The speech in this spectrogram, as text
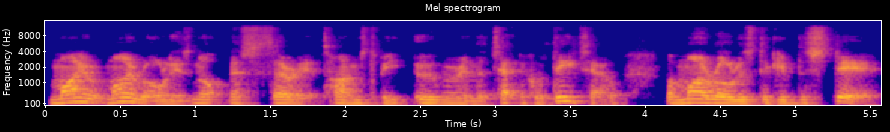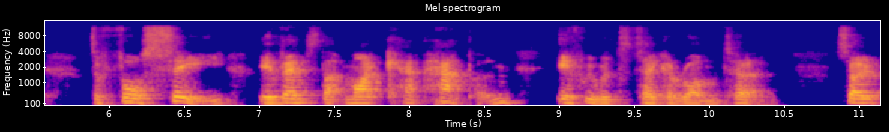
my my role is not necessarily at times to be uber in the technical detail, but my role is to give the steer, to foresee events that might happen if we were to take a wrong turn. So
